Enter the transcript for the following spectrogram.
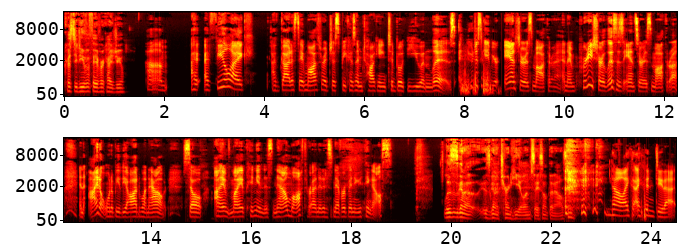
Christy, do you have a favorite kaiju? Um, I, I feel like I've got to say Mothra just because I'm talking to both you and Liz. And you just gave your answer as Mothra. And I'm pretty sure Liz's answer is Mothra. And I don't want to be the odd one out. So I, my opinion is now Mothra and it has never been anything else. Liz is gonna is gonna turn heel and say something else. No, I, I couldn't do that.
